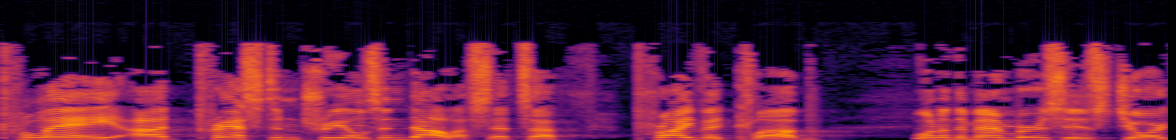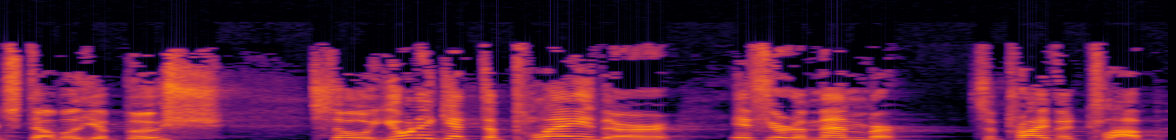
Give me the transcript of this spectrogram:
play at Preston Trails in Dallas. That's a private club. One of the members is George W. Bush. So you only get to play there if you're a member. It's a private club.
